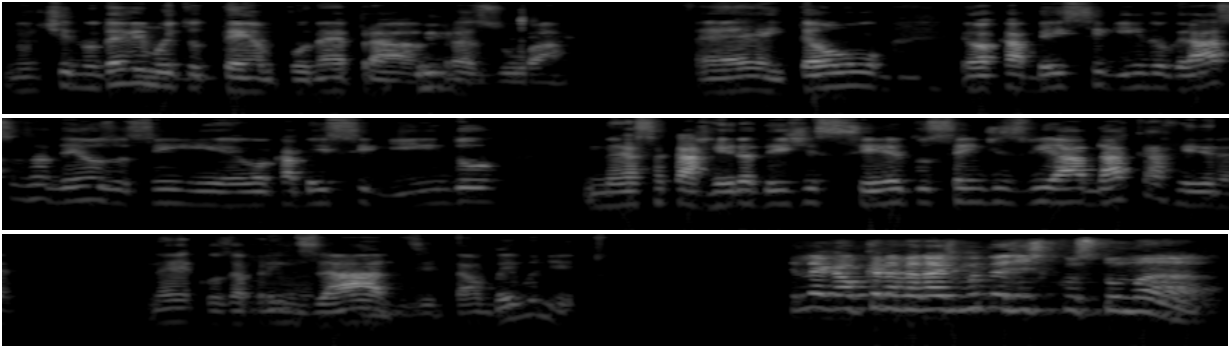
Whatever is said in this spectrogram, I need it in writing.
não, te, não teve muito tempo, né, para zoar. É, então eu acabei seguindo, graças a Deus, assim, eu acabei seguindo nessa carreira desde cedo, sem desviar da carreira, né, com os aprendizados e tal, bem bonito. Que legal, porque na verdade muita gente costuma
